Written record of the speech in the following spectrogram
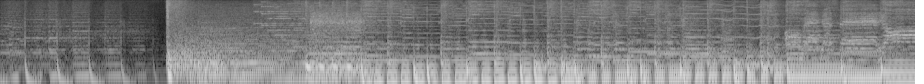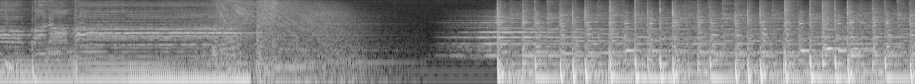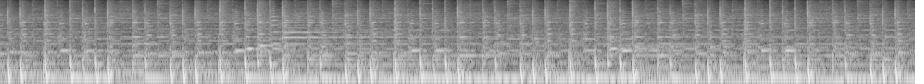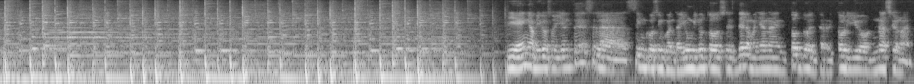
Bien, amigos oyentes, las 5.51 minutos de la mañana en todo el territorio nacional.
